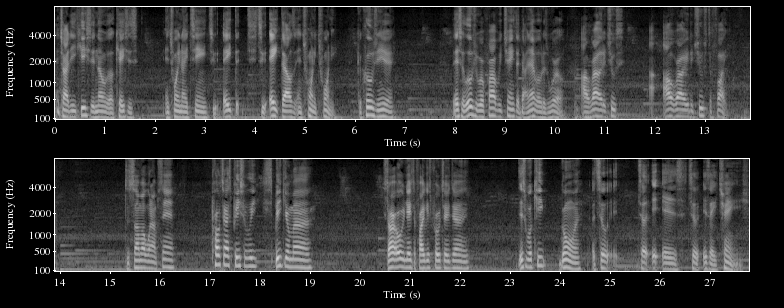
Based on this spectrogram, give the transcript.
and try to decrease the number of cases in 2019 to 8 to 8,000 in 2020. Conclusion here. This solution will probably change the dynamic of this world. I'll rather choose I'll rather to choose to fight. To sum up what I'm saying, protest peacefully, speak your mind, start organizing to fight against protest done. This will keep going until it, till it is till it's a change.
